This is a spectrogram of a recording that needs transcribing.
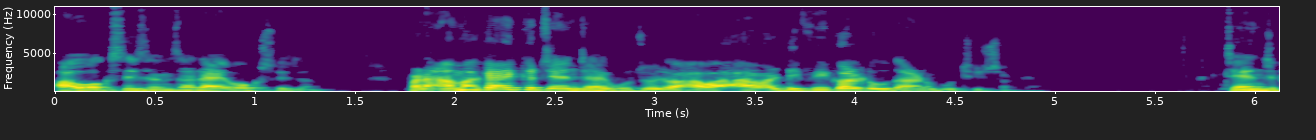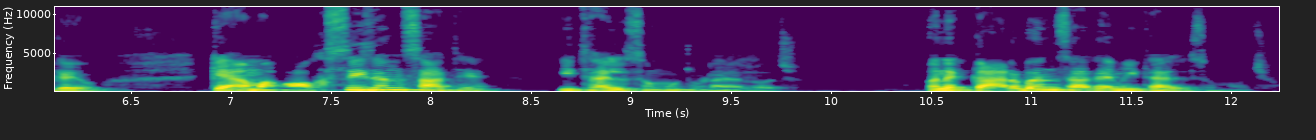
આ ઓક્સિજન સાથે આઈ ઓક્સિજન પણ આમાં કાંઈક ચેન્જ આવ્યું. જોજો, આવા આવા ડિફિકલ્ટ ઉદાહરણ પૂછી શકે. ચેન્જ કયો? કે આમાં ઓક્સિજન સાથે ઇથાઇલ સમૂહ જોડાયેલો છે. અને કાર્બન સાથે મિથાઇલ સમૂહ છે.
